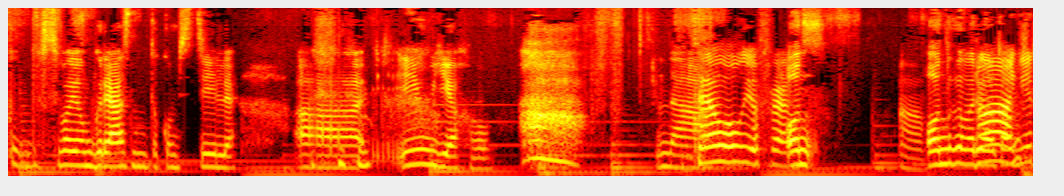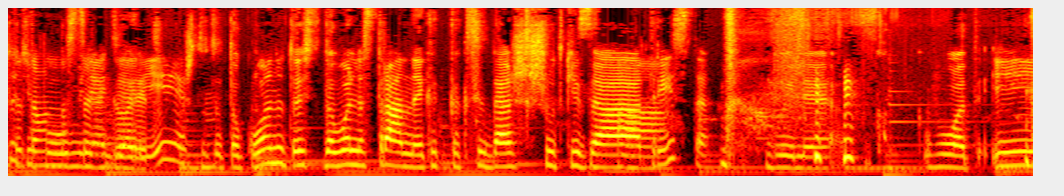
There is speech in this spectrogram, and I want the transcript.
как бы в своем грязном таком стиле а, и уехал. Да. Tell all your friends. Он- А. Он говорил А, о том, нет, что типа у меня говорит. диарея, что-то такое. Ну, то есть довольно странные, как, как всегда, шутки за А. 300 были. Вот. И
